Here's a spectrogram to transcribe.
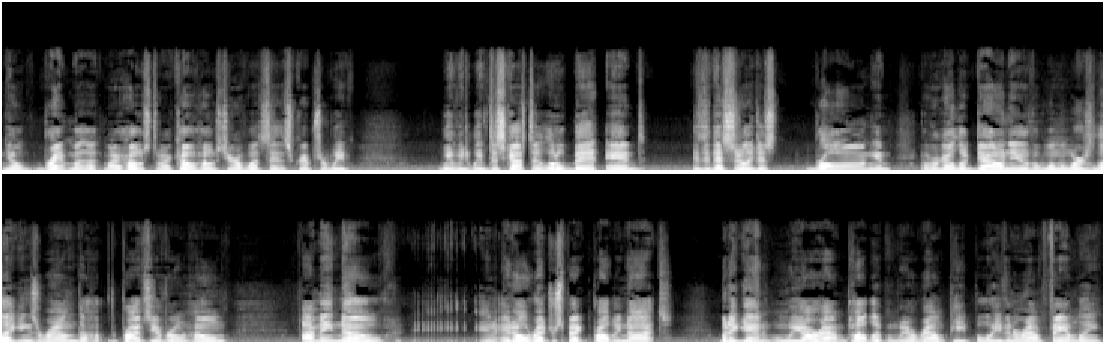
you know, Brant, my, my host, my co-host here on What Saith the Scripture, we've, we, we've discussed it a little bit, and is it necessarily just wrong and, and we're going to look down on you if a woman wears leggings around the, the privacy of her own home. I mean, no, in, in all retrospect, probably not. But again, when we are out in public, when we are around people, even around family,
